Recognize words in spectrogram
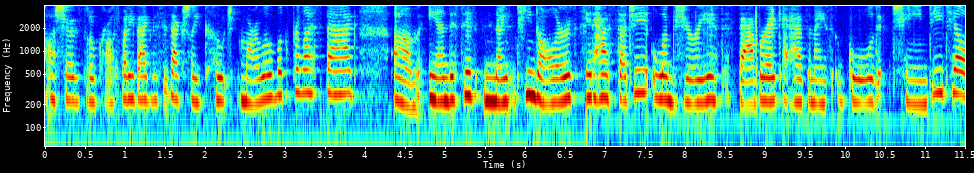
I'll show this little crossbody bag. This is actually Coach Marlowe Look for Less bag. Um, and this is $19. It has such a luxurious fabric. It has a nice gold chain detail.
